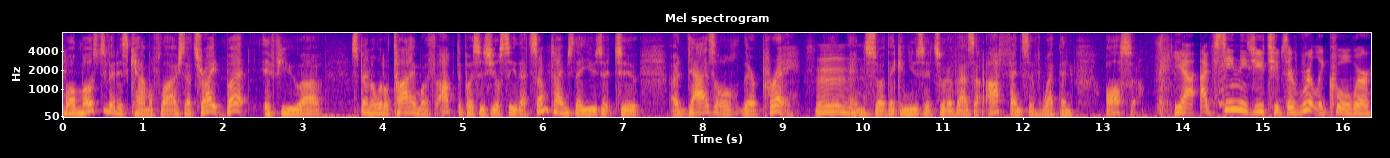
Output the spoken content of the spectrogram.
Well, most of it is camouflage. That's right. But if you uh, spend a little time with octopuses, you'll see that sometimes they use it to uh, dazzle their prey. Mm. And, and so they can use it sort of as an offensive weapon also. Yeah, I've seen these YouTubes. They're really cool where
